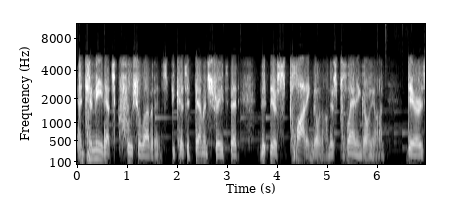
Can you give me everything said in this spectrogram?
And to me, that's crucial evidence because it demonstrates that th- there's plotting going on, there's planning going on. There's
